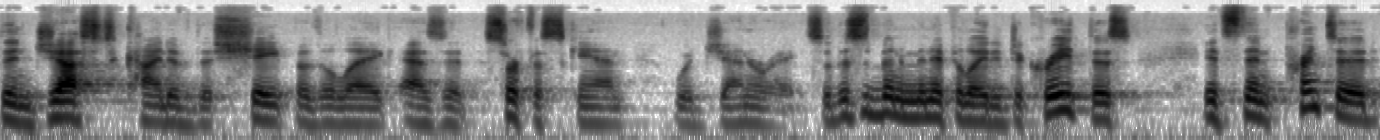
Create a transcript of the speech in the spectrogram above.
than just kind of the shape of the leg as a surface scan would generate. So this has been manipulated to create this. It's then printed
